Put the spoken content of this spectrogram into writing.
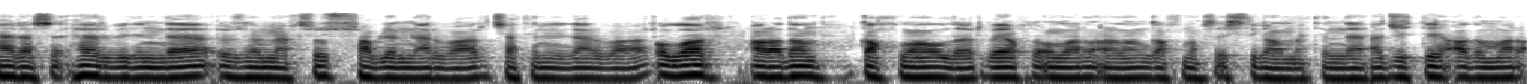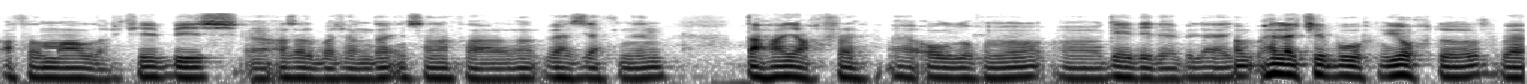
hərəsi, hər birində özünə məxsus problemlər var, çətinliklər var. Onlar aradan qalxmalıdır və yaxud da onların aradan qalxması istiqamətində ciddi addımlar atılmalıdır ki, biz Azərbaycanda insan hüquqları vəziyyətinin daha yaxşı e, olduğunu e, qeyd edə bilək. Hələ ki bu yoxdur və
